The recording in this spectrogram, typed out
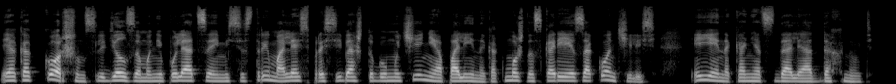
Я как коршун следил за манипуляциями сестры, молясь про себя, чтобы мучения Полины как можно скорее закончились, и ей, наконец, дали отдохнуть.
